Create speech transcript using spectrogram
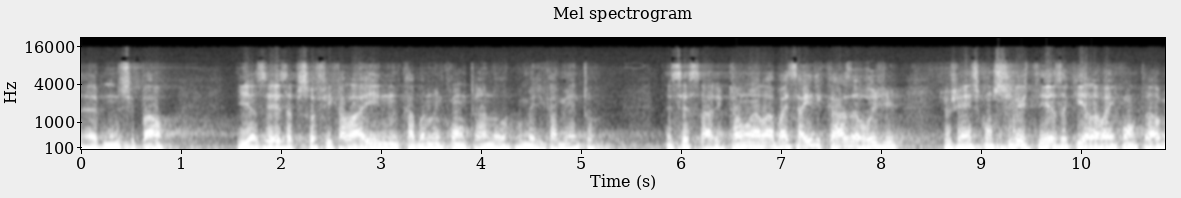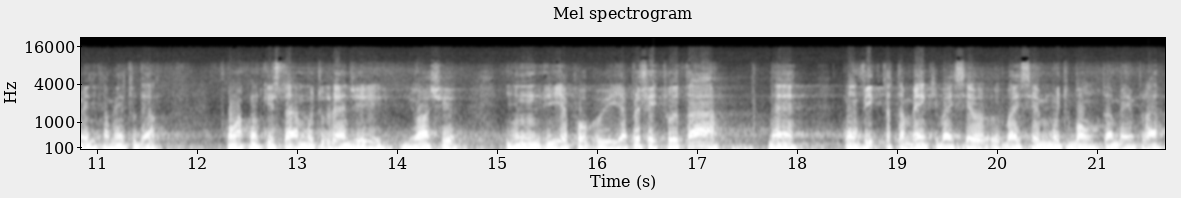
é, municipal e às vezes a pessoa fica lá e acaba não encontrando o medicamento necessário. Então ela vai sair de casa hoje Jurgência, com certeza que ela vai encontrar o medicamento dela. Foi uma conquista muito grande, eu acho, e, e, a, e a, prefeitura está né, convicta também que vai ser, vai ser muito bom também para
